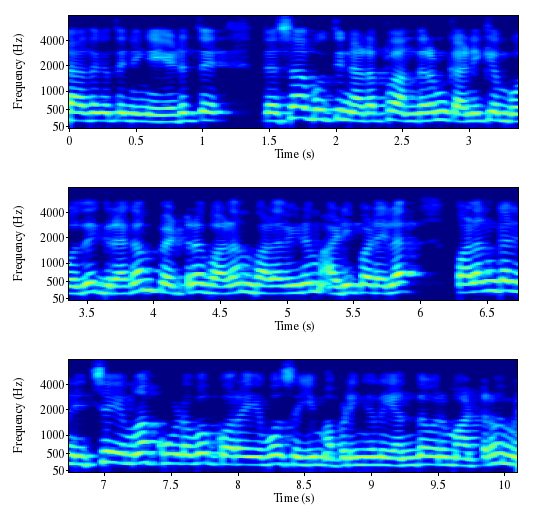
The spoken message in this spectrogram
ஜாதகத்தை நீங்கள் எடுத்து தசாபுத்தி நடப்பு அந்தரம் கணிக்கும் போது கிரகம் பெற்ற பலம் பலவீனம் அடிப்படையில் பலன்கள் நிச்சயமாக கூடவோ குறையவோ செய்யும் அப்படிங்கிறது எந்த ஒரு மாற்றமும்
